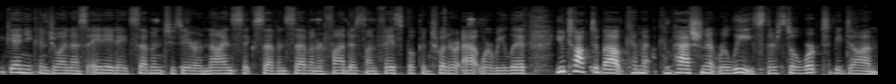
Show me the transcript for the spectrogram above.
Again, you can join us 888-720-9677 or find us on Facebook and Twitter at Where We Live. You talked about com- compassionate release. There's still work to be done.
